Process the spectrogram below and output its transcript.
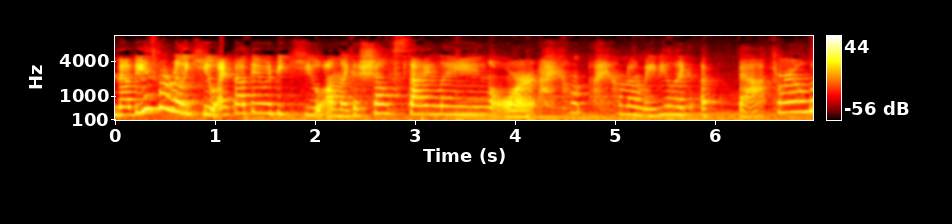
Now these were really cute. I thought they would be cute on like a shelf styling or I don't, I don't know, maybe like a bathroom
